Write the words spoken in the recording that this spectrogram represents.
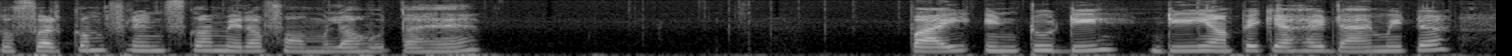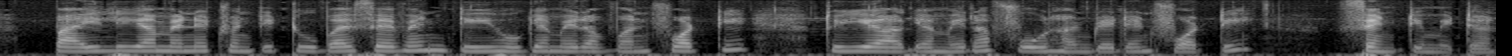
तो सरकमफ्रेंस का मेरा फॉर्मूला होता है पाई इंटू डी डी यहाँ पे क्या है? डायमीटर पाई लिया मैंने 22 टू बाई सेवन डी हो गया मेरा 140 तो ये आ गया मेरा 440 सेंटीमीटर।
